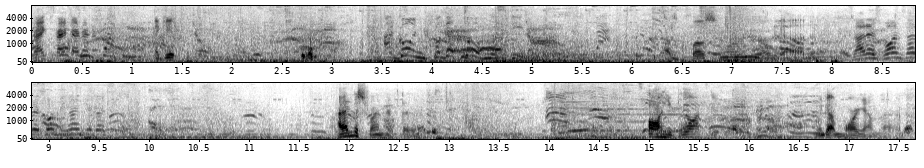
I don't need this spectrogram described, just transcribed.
Rank, rank, rank, rank. Thank you. That door mosquito! That was a close one. Oh god. Zarya's one. Zarya's one behind you guys. I had this run right there. Oh, he blocked it. We got Morgan on that.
